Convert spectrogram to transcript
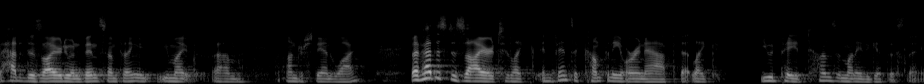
had a desire to invent something. You might um, understand why. But I've had this desire to like invent a company or an app that like you would pay tons of money to get this thing.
